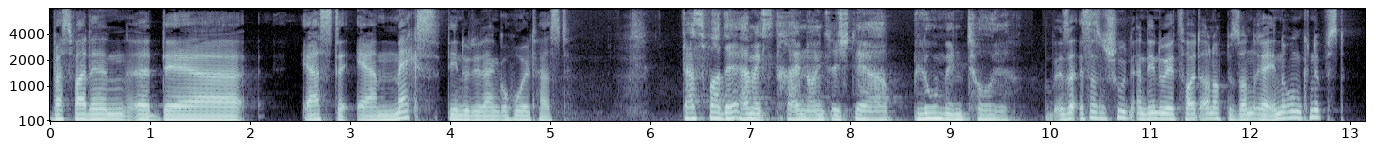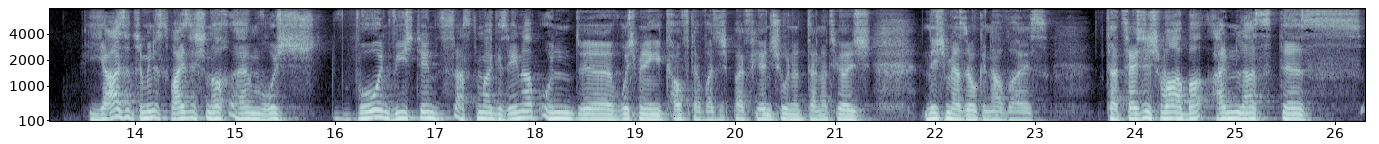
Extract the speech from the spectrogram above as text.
Was war denn äh, der erste Air Max, den du dir dann geholt hast? Das war der Air Max 93, der Blumenthal. Ist das ein Schuh, an den du jetzt heute auch noch besondere Erinnerungen knüpfst? Ja, also zumindest weiß ich noch, ähm, wo ich, wo und wie ich den das erste Mal gesehen habe und äh, wo ich mir den gekauft habe, was ich bei vielen Schuhen dann natürlich nicht mehr so genau weiß. Tatsächlich war aber Anlass des,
